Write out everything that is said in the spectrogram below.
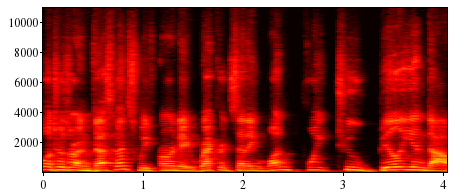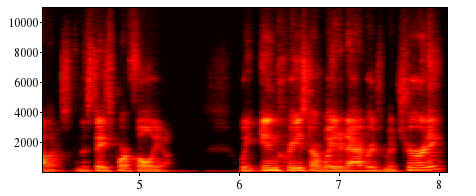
Well, in terms of our investments, we've earned a record setting $1.2 billion in the state's portfolio. We increased our weighted average maturity.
